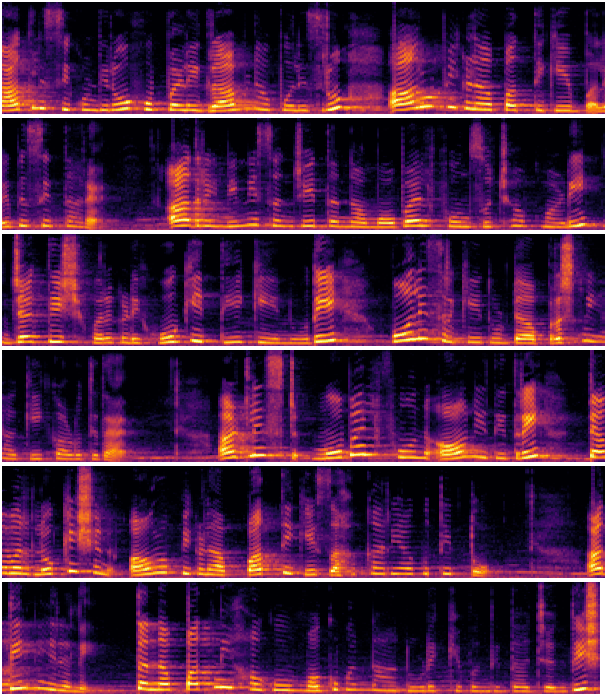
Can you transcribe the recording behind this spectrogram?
ದಾಖಲಿಸಿಕೊಂಡಿರೋ ಹುಬ್ಬಳ್ಳಿ ಗ್ರಾಮೀಣ ಪೊಲೀಸರು ಆರೋಪಿಗಳ ಪತ್ತೆಗೆ ಬಲೆ ಬೀಸಿದ್ದಾರೆ. ಆದರೆ ನಿನ್ನೆ ಸಂಜೆ ತನ್ನ ಮೊಬೈಲ್ ಫೋನ್ ಸ್ವಿಚ್ ಆಫ್ ಮಾಡಿ, ಜಗದೀಶ್ ಹೊರಗಡೆ ಹೋಗಿದ್ದೇಕೆ ಎನ್ನುವುದೇ ಪೊಲೀಸರಿಗೆ ದೊಡ್ಡ ಪ್ರಶ್ನೆಯಾಗಿ ಕಾಡುತ್ತಿದೆ. At least mobile phone on ಇದ್ದಿದ್ರೆ ಟವರ್ ಲೊಕೇಶನ್ ಆರೋಪಿಗಳ ಪತ್ತೆಗೆ ಸಹಕಾರಿಯಾಗುತ್ತಿತ್ತು. ಅದೇನೇ ಇರಲಿ ತನ್ನ ಪತ್ನಿ ಹಾಗೂ ಮಗುವನ್ನ ನೋಡಕ್ಕೆ ಬಂದಿದ್ದ ಜಗದೀಶ್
